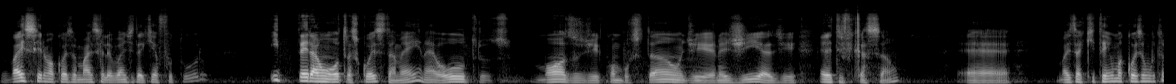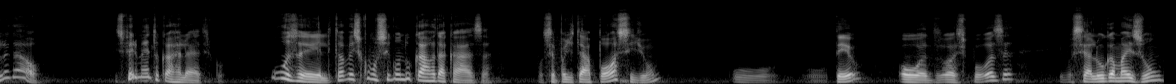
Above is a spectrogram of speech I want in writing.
vai ser uma coisa mais relevante daqui a futuro. E terão outras coisas também, né? outros modos de combustão, de energia, de eletrificação. É, mas aqui tem uma coisa muito legal. Experimenta o carro elétrico. Usa ele, talvez como segundo carro da casa. Você pode ter a posse de um, o, o teu, ou a sua esposa, e você aluga mais um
